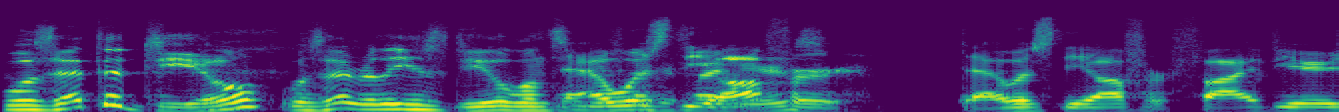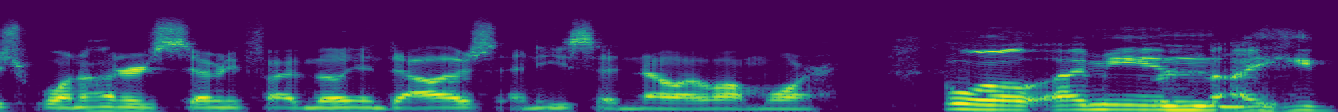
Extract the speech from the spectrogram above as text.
Was that the deal? Was that really his deal? Once that was the offer. That was the offer. Five years, 175 million dollars, and he said, "No, I want more." Well, I mean, I, he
